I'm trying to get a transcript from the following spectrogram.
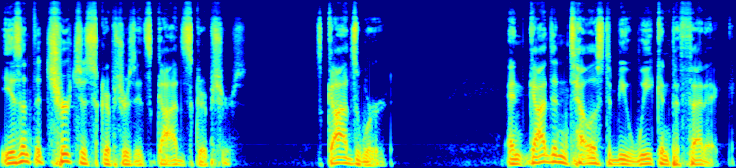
isn't the church's scriptures, it's God's scriptures. It's God's word. And God didn't tell us to be weak and pathetic.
